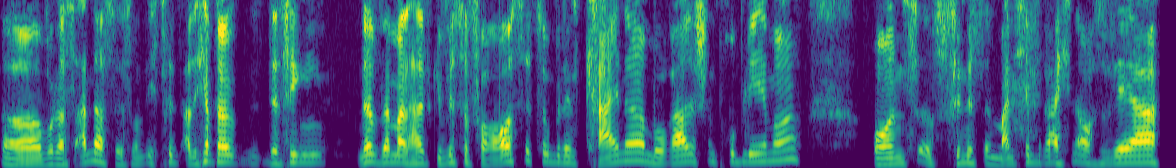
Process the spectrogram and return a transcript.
äh, wo das anders ist. Und ich, also ich habe da deswegen, ne, wenn man halt gewisse Voraussetzungen benennt, keine moralischen Probleme und äh, finde es in manchen Bereichen auch sehr,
